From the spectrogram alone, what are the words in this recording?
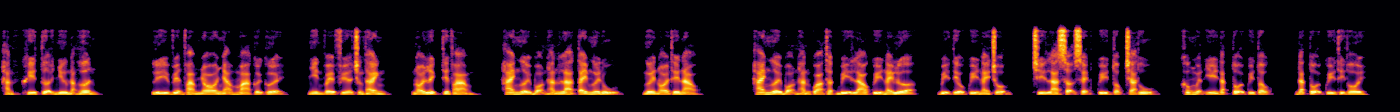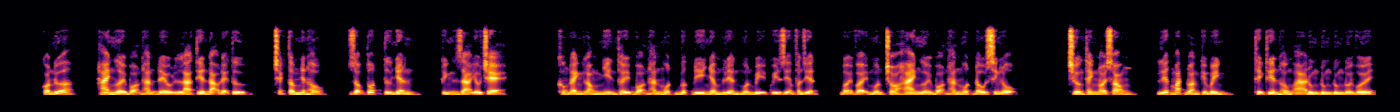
hẳn khí tựa như nặng hơn. Lý viễn phạm nho nhãm mà cười cười, nhìn về phía trường thanh, nói lịch thiên phạm hai người bọn hắn là tay ngươi đủ, ngươi nói thế nào? Hai người bọn hắn quả thật bị lão quỷ này lừa, bị tiểu quỷ này trộm, chỉ là sợ sệt quỷ tộc trả thù, không nguyện ý đắc tội quỷ tộc, đắc tội quỷ thị thôi. Còn nữa, hai người bọn hắn đều là tiên đạo đệ tử, trạch tâm nhân hậu rộng tốt từ nhân, kính già yêu trẻ. Không đành lòng nhìn thấy bọn hắn một bước đi nhầm liền muốn bị quỷ diễm phân diệt, bởi vậy muốn cho hai người bọn hắn một đầu sinh lộ. Trường thanh nói xong, liếc mắt đoàn kiếm bình, thịnh thiên hồng a đúng đúng đúng đối với,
